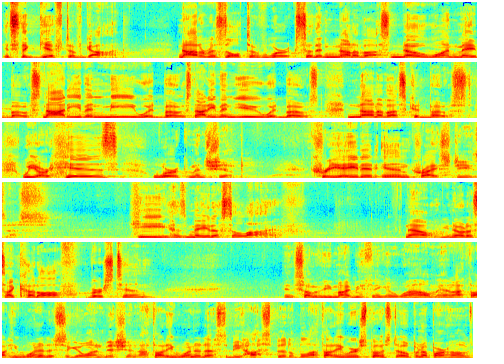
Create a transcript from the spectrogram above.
it's the gift of God, not a result of works, so that none of us, no one may boast. Not even me would boast, not even you would boast. None of us could boast. We are His workmanship, created in Christ Jesus. He has made us alive. Now, you notice I cut off verse 10. And some of you might be thinking, wow, man, I thought he wanted us to go on mission. I thought he wanted us to be hospitable. I thought we were supposed to open up our homes.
